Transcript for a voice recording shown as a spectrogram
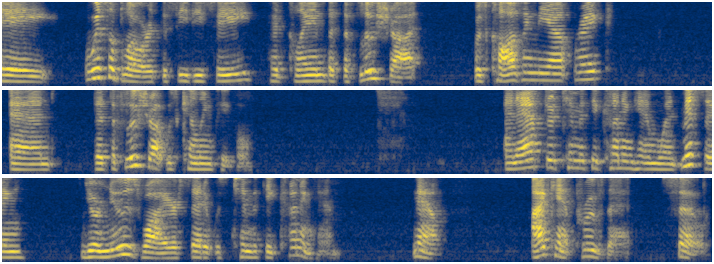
a whistleblower at the CDC had claimed that the flu shot was causing the outbreak and that the flu shot was killing people. And after Timothy Cunningham went missing, your newswire said it was Timothy Cunningham. Now, I can't prove that. So,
